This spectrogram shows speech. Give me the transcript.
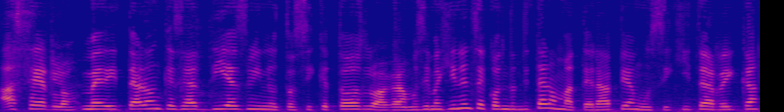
hacerlo, meditar aunque sea 10 minutos y que todos lo hagamos. Imagínense con tantita aromaterapia, musiquita rica,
